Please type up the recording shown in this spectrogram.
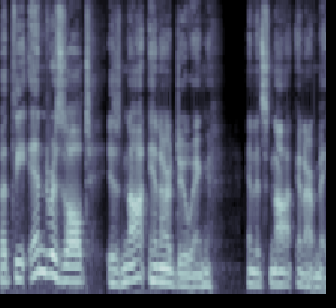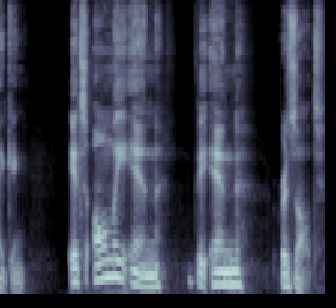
But the end result is not in our doing and it's not in our making. It's only in the end result.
